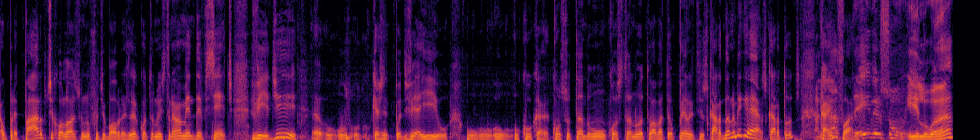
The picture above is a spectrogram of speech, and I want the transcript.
o, preparo psicológico no futebol brasileiro continua extremamente deficiente. Vide uh, o, o, que a gente pôde ver aí, o, o, o, Cuca consultando um, consultando outro, vai bater o pênalti, os caras dando migué, os caras todos Aliás, caindo fora. Daverson e Luan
